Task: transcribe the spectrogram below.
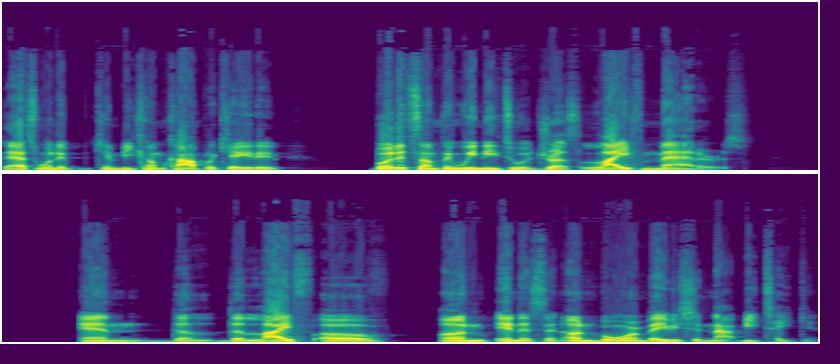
that's when it can become complicated. But it's something we need to address. Life matters, and the the life of un, innocent unborn baby should not be taken.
